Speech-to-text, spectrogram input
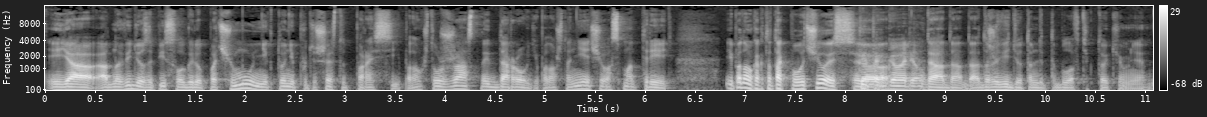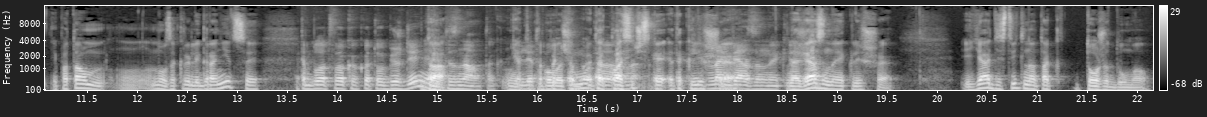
И я одно видео записывал, говорил, почему никто не путешествует по России. Потому что ужасные дороги, потому что нечего смотреть. И потом как-то так получилось. Ты э, так говорил. Да, да, да. Даже видео там где-то было в ТикТоке у меня. И потом, ну, закрыли границы. Это было твое какое-то убеждение, Да. или ты знал так? Нет, Или это было, это, это классическое, это клише. Навязанное клише. Навязанное клише. И я действительно так тоже думал.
